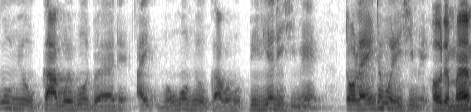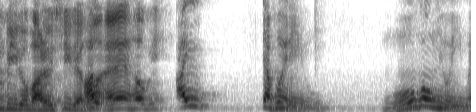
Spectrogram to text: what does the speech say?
မိုးကုတ်မျိုးကာကွယ်ဖို့အတွက်တဲ့အဲ့မိုးကုတ်မျိုးကာကွယ်ဖို့ PDF တွေရှိမယ်တော်လိုင်းတပ်ဖွဲ့တွေရှိမယ်ဟုတ်တယ်မန်ပီလို့ဘာလို့ရှိတယ်ကွာဟုတ်အဲဟုတ်ပြီအဲ့တပ်ဖွဲ့တွေကိုမိုးကုတ်မျိုးကြီးမ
